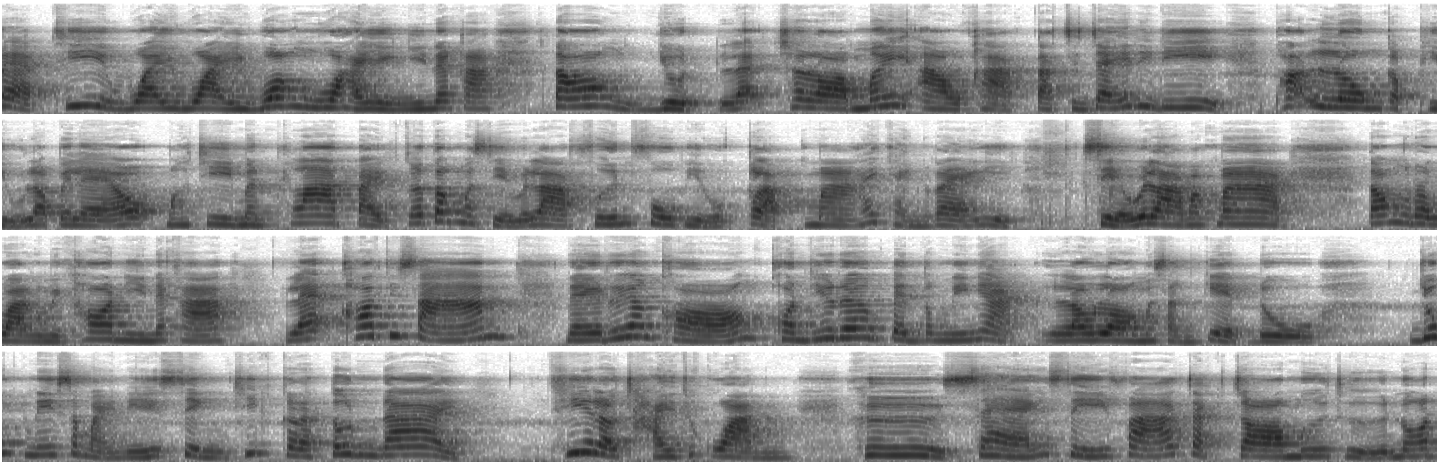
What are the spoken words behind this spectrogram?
แบบที่ไวๆว่องไวอย่างนี้นะคะ ต้องหยุดและชะลอไม่เอาค่ะ ตัดสินใจให้ดีๆ เพราะลงกับผิวเราไปแล้ว บางทีมันพลาดไปก็ต้องมาเสียเวลาฟื้นฟูผิวกลับมาให้แข็งแรงอีก เสียเวลามากๆ ต้องระวังในข้อนี้นะคะ และข้อที่ 3 ในเรื่องของคนที่เริ่มเป็นตรงนี้เนี่ยเราลองมาสังเกตดูยุคนี้สมัยนี้สิ่งที่กระตุ้นได้ ที่เราใช้ทุกวัน คือแสงสีฟ้าจากจอมือถือโน้ต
